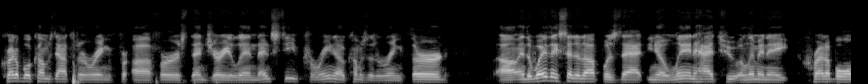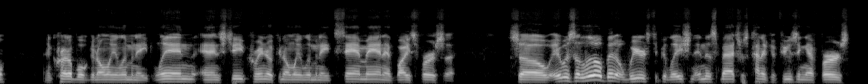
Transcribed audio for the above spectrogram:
Credible comes down to the ring for, uh, first, then Jerry Lynn, then Steve Corino comes to the ring third. Uh, and the way they set it up was that you know Lynn had to eliminate Credible and Credible can only eliminate Lynn, and Steve Corino can only eliminate Sandman, and vice versa. So it was a little bit of weird stipulation in this match. It was kind of confusing at first,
